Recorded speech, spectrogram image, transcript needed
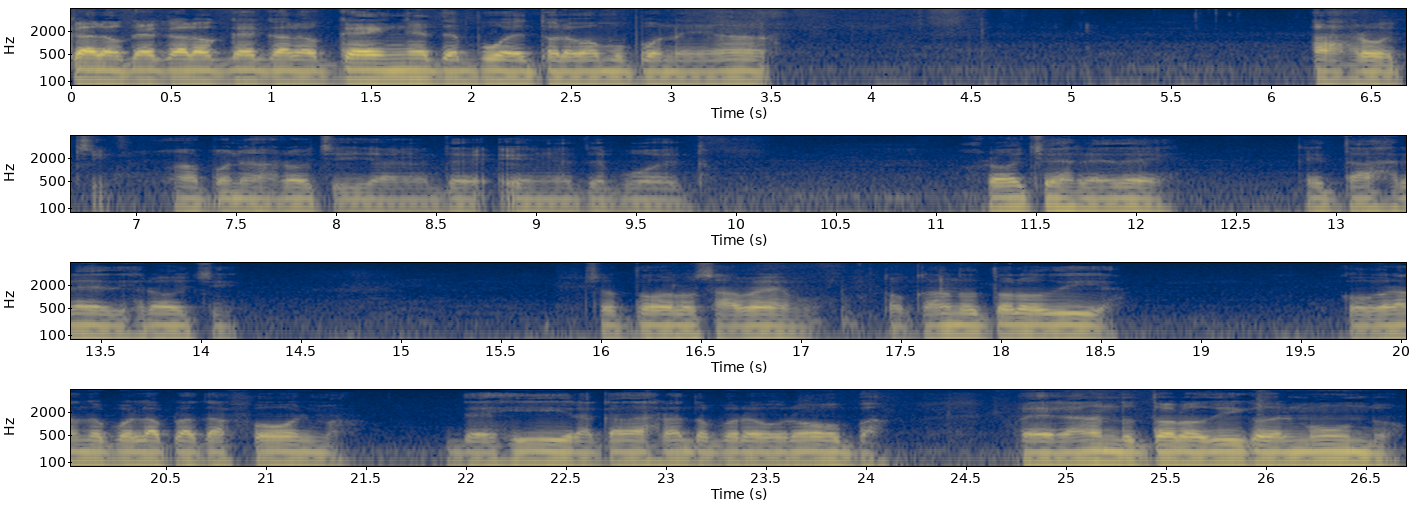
Que lo que, en este puesto le vamos a poner a. a Rochi. Vamos a poner a Rochi ya en este, en este puesto. Rochi RD. Que está ready, Rochi. Eso todos lo sabemos. Tocando todos los días. Cobrando por la plataforma. De gira cada rato por Europa. Pegando todos los discos del mundo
